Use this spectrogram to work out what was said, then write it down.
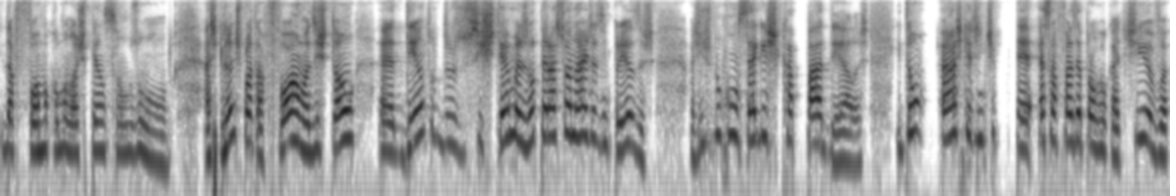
e da forma como nós pensamos o mundo. As grandes plataformas estão é, dentro dos sistemas operacionais das empresas. A gente não consegue escapar delas. Então, eu acho que a gente. É, essa frase é provocativa,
